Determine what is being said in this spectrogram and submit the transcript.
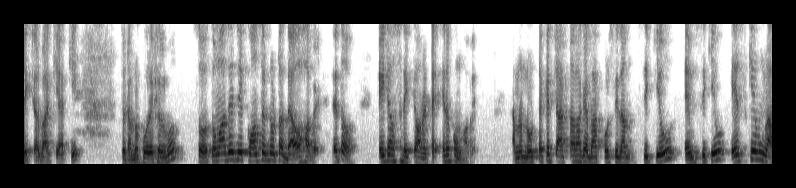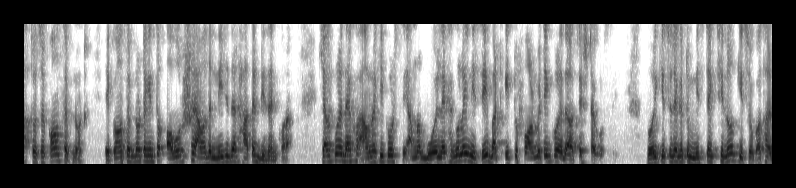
লেকচার বাকি আর কি, তো এটা আমরা করে ফেলব। সো তোমাদের যে কনসেপ্ট নোটটা দেওয়া হবে, তাই তো? এইটা হচ্ছে দেখতে অনেকটা এরকম হবে। আমরা নোটটাকে চারটা ভাগে ভাগ করছিলাম সিকিউ, এমসিকিউ, এসকিউ এবং লাস্ট হচ্ছে কনসেপ্ট নোট এই কনসেপ্ট নোটটা কিন্তু অবশ্যই আমাদের নিজেদের হাতে ডিজাইন করা। খেয়াল করে দেখো আমরা কি করছি, আমরা বইয়ের লেখাগুলোই নিছি বাট একটু ফরম্যাটিং করে দেওয়ার চেষ্টা করছি। বই কিছু জায়গায় একটু মিস্টেক ছিল, কিছু কথার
